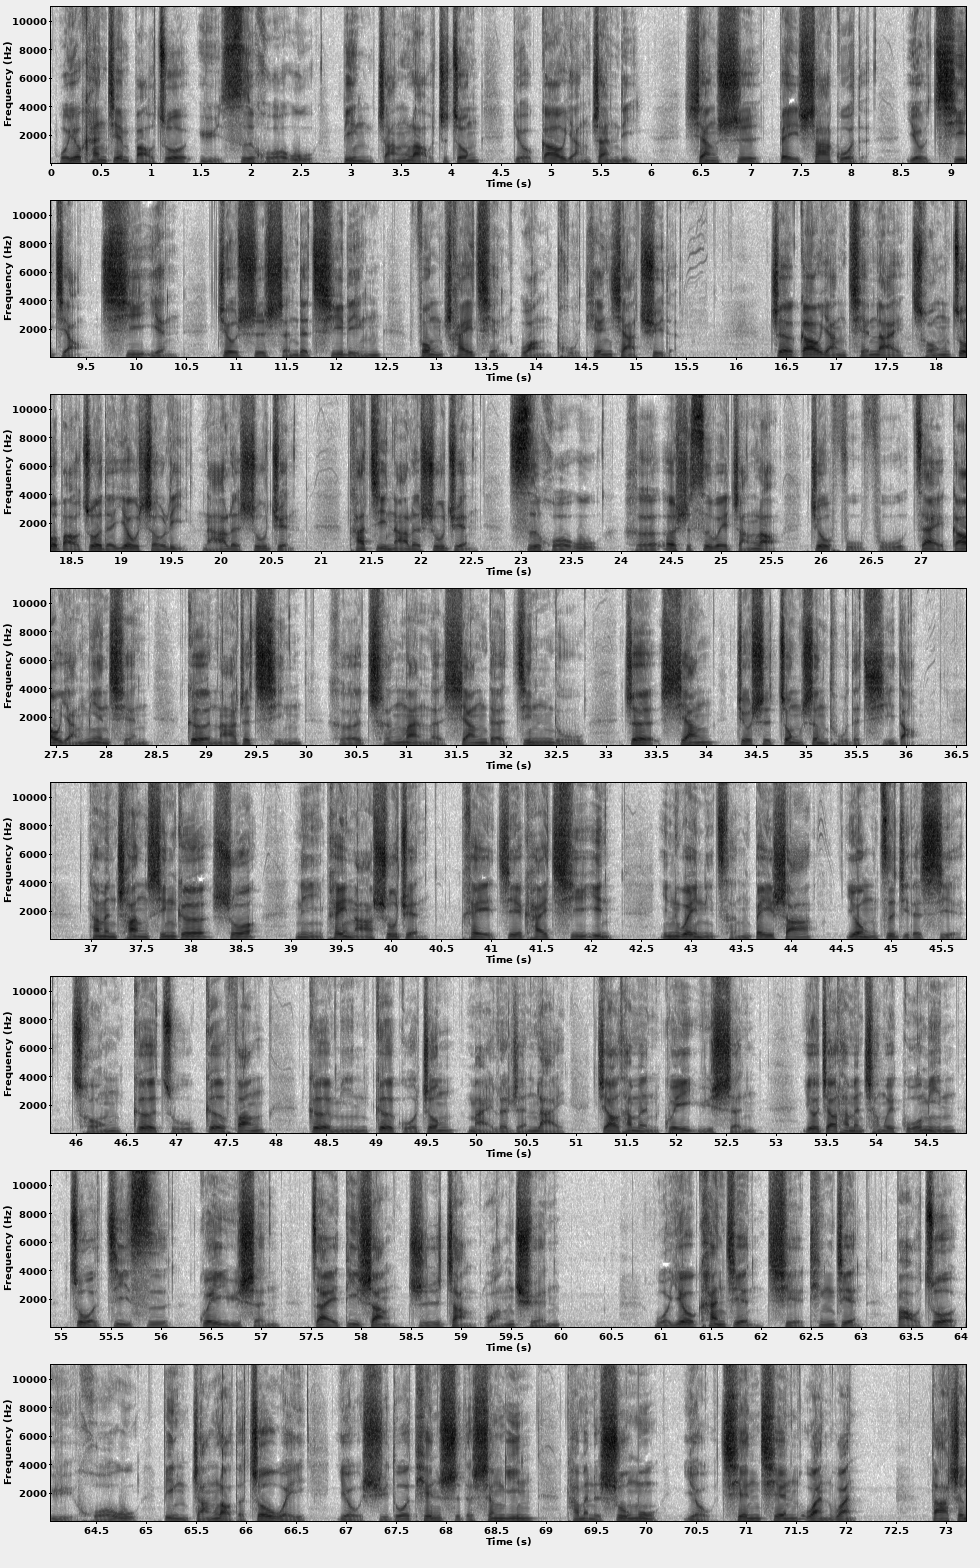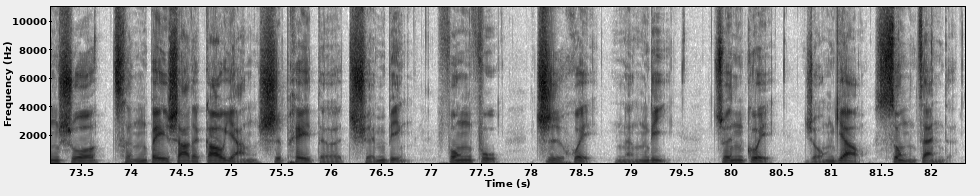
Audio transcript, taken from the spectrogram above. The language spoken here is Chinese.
我又看见宝座与四活物并长老之中有羔羊站立。像是被杀过的，有七角七眼，就是神的七灵，奉差遣往普天下去的。这羔羊前来，从坐宝座的右手里拿了书卷。他既拿了书卷，四活物和二十四位长老就俯伏在羔羊面前，各拿着琴和盛满了香的金炉。这香就是众圣徒的祈祷。他们唱新歌，说：“你配拿书卷，配揭开漆印，因为你曾被杀，用自己的血从各族、各方、各民、各国中买了人来，叫他们归于神，又叫他们成为国民，做祭司，归于神，在地上执掌王权。”我又看见且听见宝座与活物并长老的周围。有许多天使的声音，他们的数目有千千万万，大声说：“曾被杀的羔羊是配得权柄、丰富、智慧、能力、尊贵、荣耀、颂赞的。”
